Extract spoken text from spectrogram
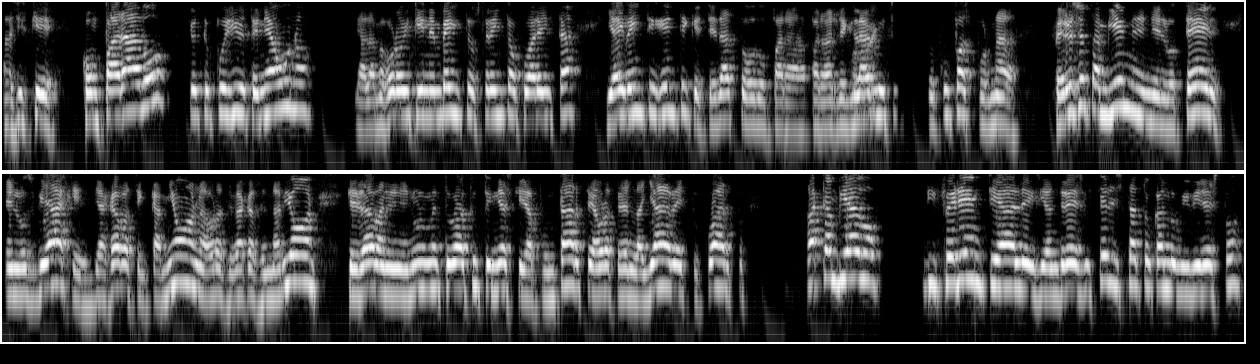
Así es que comparado, yo te puedo decir, yo tenía uno, y a lo mejor hoy tienen 20 o 30 o 40, y hay 20 gente que te da todo para, para arreglarlo y tú no te preocupas por nada. Pero eso también en el hotel, en los viajes, viajabas en camión, ahora te viajas en avión, te daban en un momento dado, tú tenías que apuntarte, ahora te dan la llave, tu cuarto. Ha cambiado diferente, Alex y Andrés. Usted les está tocando vivir esto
